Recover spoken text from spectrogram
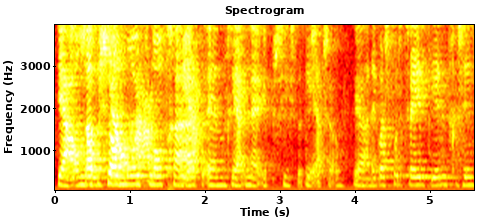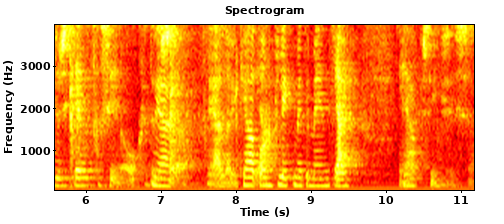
ja het omdat het zo mooi gaat. vlot gaat. Ja. En Ja. Nee, precies, dat is ook zo. Ja. En ik was voor de tweede keer in het gezin, dus ik ken het gezin ook. Dus, Ja. eh, leuk. Je had dan klik met de mensen. Ja. Ja, precies. Dus, eh,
